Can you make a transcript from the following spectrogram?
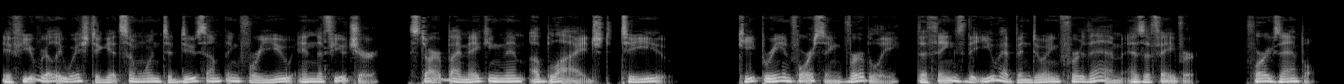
If you really wish to get someone to do something for you in the future, start by making them obliged to you. Keep reinforcing verbally the things that you have been doing for them as a favor. For example,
